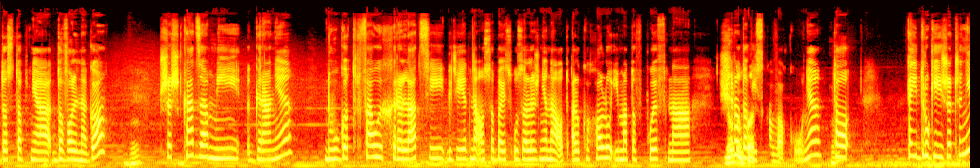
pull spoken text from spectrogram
do stopnia dowolnego. Mhm. przeszkadza mi granie długotrwałych relacji, gdzie jedna osoba jest uzależniona od alkoholu i ma to wpływ na środowisko wokół, nie? To tej drugiej rzeczy nie,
